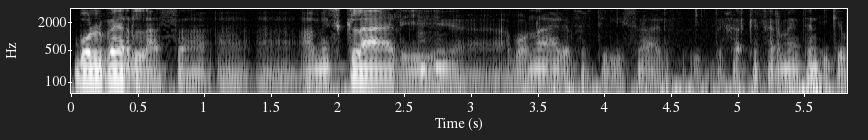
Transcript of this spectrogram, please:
volverlas a, mezclar y a abonar, a fertilizar, dejar que fermenten y que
